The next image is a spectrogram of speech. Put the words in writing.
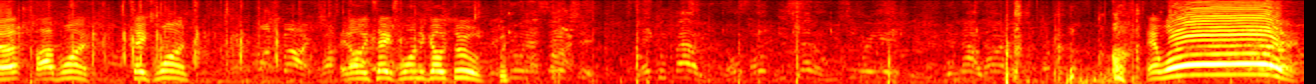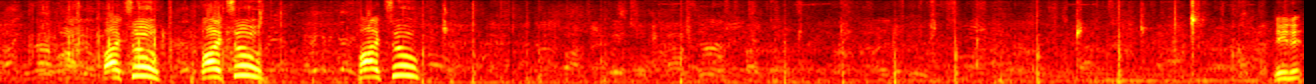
Yep, yep. 5 1. Takes one. It only takes one to go through. doing that same shit. Make him foul you. Don't, don't, he set him. You see where he is. You're not Rondo. And one! By two. By two. By two. Need it.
